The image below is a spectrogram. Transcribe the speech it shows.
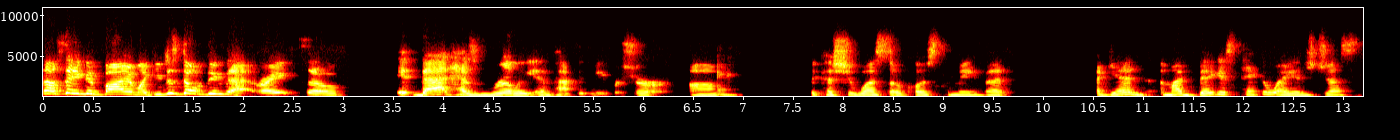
without saying goodbye." I'm like, "You just don't do that, right?" So it that has really impacted me for sure. Um, because she was so close to me, but again, my biggest takeaway is just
